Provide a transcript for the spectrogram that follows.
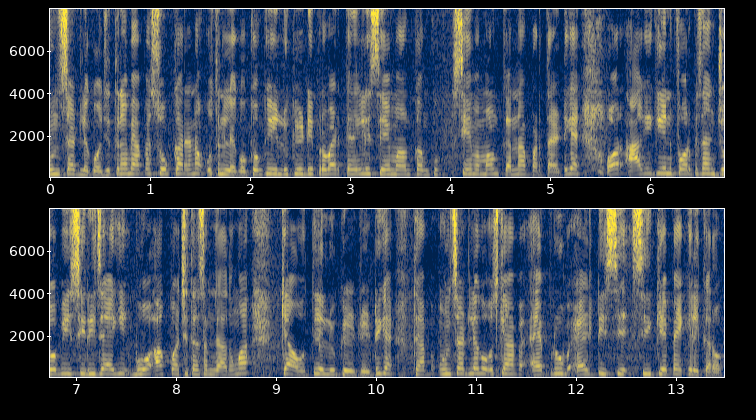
उनसठ लिखो। जितने भी यहाँ पे शो कर रहे ना, उतने लिखो। क्योंकि लिक्विडिटी प्रोवाइड करने के लिए सेम अमाउंट हमको सेम अमाउंट करना पड़ता है, ठीक है? और आगे की इन्फॉर्मेशन जो भी सीरीज़ आएगी, वो आपको अच्छी तरह समझा दूँगा, क्या होती है लिक्विडिटी ठीक है? तो यहाँ पे उनसठ लिखो। उसके यहाँ पे अप्रूव एल टी सी के पे क्लिक करो।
